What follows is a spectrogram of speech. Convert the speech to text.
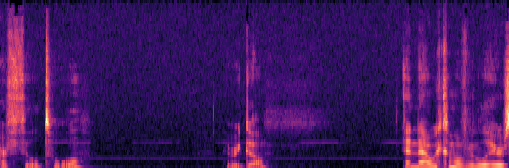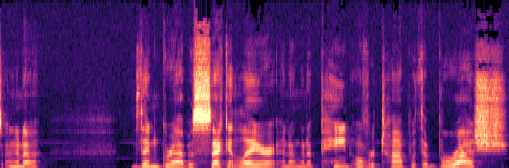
our fill tool. There we go. And now we come over the layers. I'm going to then grab a second layer and I'm going to paint over top with a brush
